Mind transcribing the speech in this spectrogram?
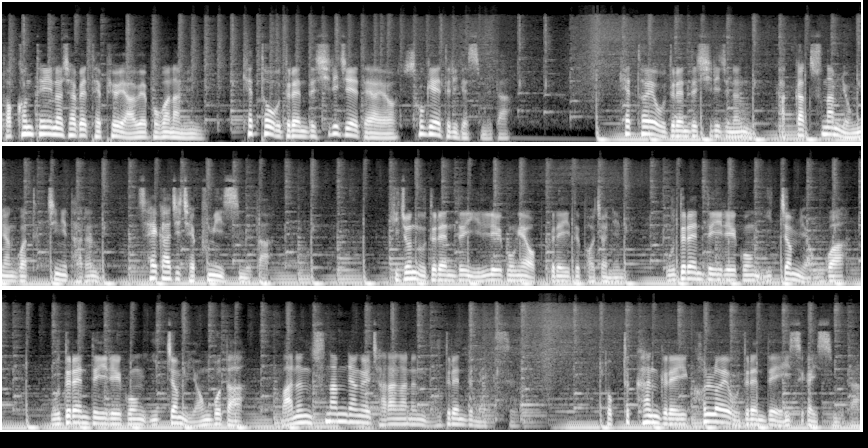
더 컨테이너샵의 대표 야외 보관함인 캐터 우드랜드 시리즈에 대하여 소개해드리겠습니다. 캐터의 우드랜드 시리즈는 각각 수납 용량과 특징이 다른 세 가지 제품이 있습니다. 기존 우드랜드 110의 업그레이드 버전인 우드랜드 110 2.0과 우드랜드 110 2.0보다 많은 수납량을 자랑하는 우드랜드 맥스. 독특한 그레이 컬러의 우드랜드 에이스가 있습니다.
